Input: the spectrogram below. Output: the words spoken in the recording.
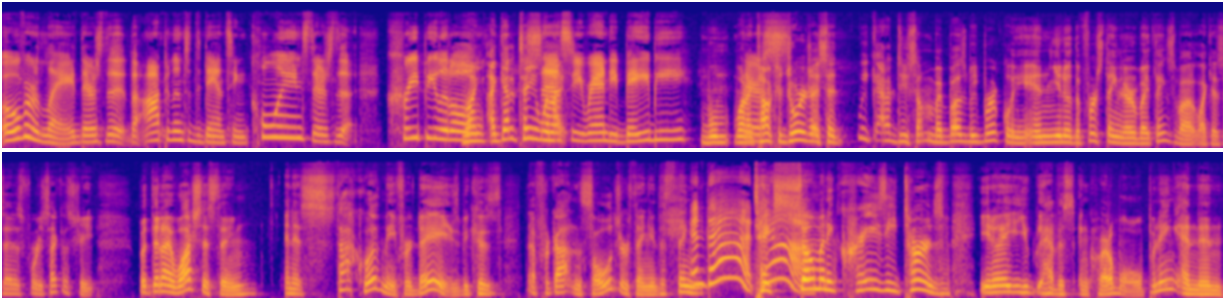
overlaid. There's the, the opulence of the dancing coins. There's the creepy little Like, I got to tell you, when I, sassy Randy Baby. when, when I talked to George, I said we got to do something by Busby Berkeley, and you know the first thing that everybody thinks about, like I said, is Forty Second Street. But then I watched this thing, and it stuck with me for days because that Forgotten Soldier thing, and this thing And that takes yeah. so many crazy turns. You know, you have this incredible opening, and then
